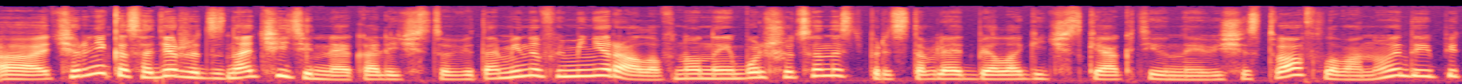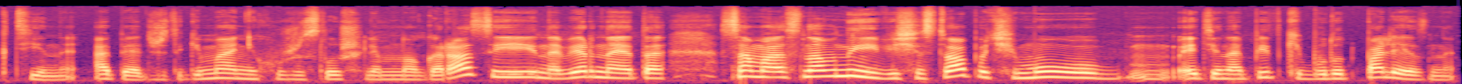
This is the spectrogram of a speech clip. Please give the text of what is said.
А, черника содержит значительное количество витаминов и минералов, но наибольшую ценность представляют биологически активные вещества, флавоноиды и пектины. Опять же таки, мы о них уже слышали много раз, и, наверное, это самые основные вещества, почему эти напитки будут полезны.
